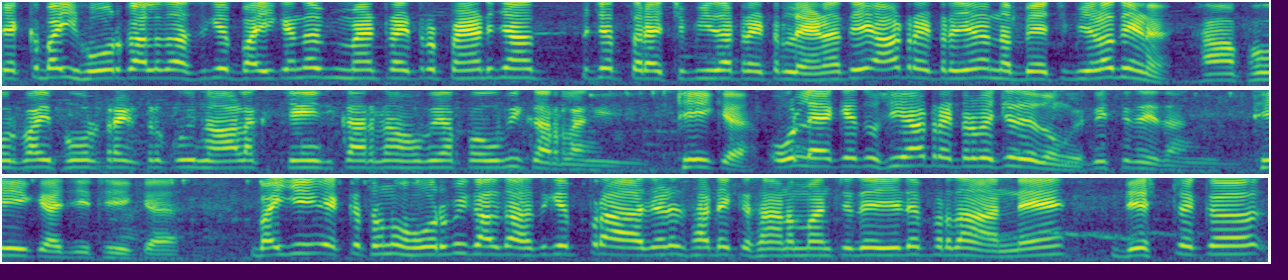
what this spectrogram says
ਇੱਕ ਬਾਈ ਹੋਰ ਗੱਲ ਦੱਸ ਦਈਏ ਬਾਈ ਕਹਿੰਦਾ ਵੀ ਮੈਂ ਟਰੈਕਟਰ 65 ਜਾਂ 75 ਐਚਪੀ ਦਾ ਟਰੈਕਟਰ ਲੈਣਾ ਤੇ ਆਹ ਟਰੈਕਟਰ ਜਿਹੜਾ 90 ਐਚਪੀ ਵਾਲਾ ਦੇਣਾ ਹੈ। ਹਾਂ 4x4 ਟਰੈਕਟਰ ਕੋਈ ਨਾਲ ਐਕਸਚੇਂਜ ਕਰਨਾ ਹੋਵੇ ਆਪਾਂ ਉਹ ਵੀ ਕਰ ਲਾਂਗੇ ਜੀ। ਠੀਕ ਹੈ ਉਹ ਲੈ ਕੇ ਤੁਸੀਂ ਆਹ ਟਰੈਕਟਰ ਵਿੱਚ ਦੇ ਦੋਗੇ? ਵਿੱਚ ਦੇ ਦਾਂਗੇ ਜੀ। ਠੀਕ ਹੈ ਜੀ ਠੀਕ ਹੈ। ਬਾਈ ਜੀ, ਇੱਕ ਤੁਹਾਨੂੰ ਹੋਰ ਵੀ ਗੱਲ ਦੱਸ ਦਈਏ, ਭਰਾ ਜਿਹੜੇ ਸਾਡੇ ਕਿਸਾਨ ਮੰਚ ਦੇ ਜਿਹੜੇ ਪ੍ਰਧਾਨ ਨੇ ਡਿਸਟ੍ਰਿਕਟ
